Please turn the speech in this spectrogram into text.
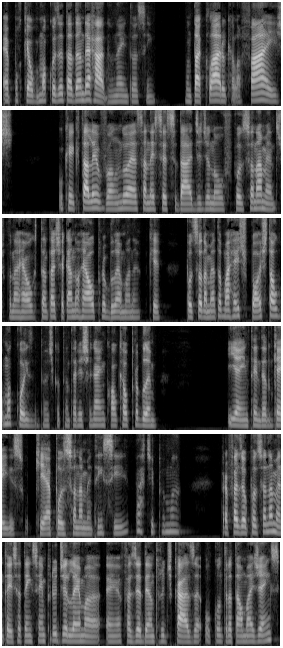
é porque alguma coisa está dando errado, né? Então, assim, não está claro o que ela faz, o que está levando a essa necessidade de novo posicionamento. Tipo, na real, tentar chegar no real problema, né? Porque posicionamento é uma resposta a alguma coisa. Então, acho que eu tentaria chegar em qual que é o problema. E aí, entendendo que é isso, que é posicionamento em si, partir para uma para fazer o posicionamento. Aí você tem sempre o dilema é, fazer dentro de casa ou contratar uma agência.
